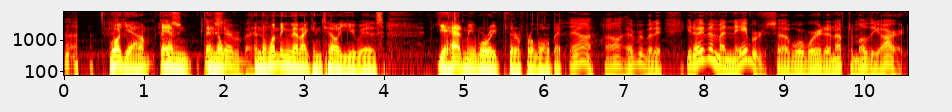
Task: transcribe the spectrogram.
well, yeah, thanks, and thanks and the, everybody. And the one thing that I can tell you is you had me worried there for a little bit. Yeah, well, everybody. You know, even my neighbors uh, were worried enough to mow the yard.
